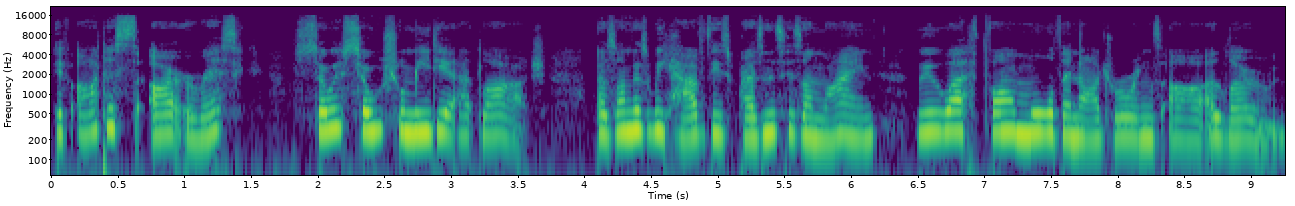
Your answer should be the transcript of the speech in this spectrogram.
If artists are at risk, so is social media at large. As long as we have these presences online, we are worth far more than our drawings are alone.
